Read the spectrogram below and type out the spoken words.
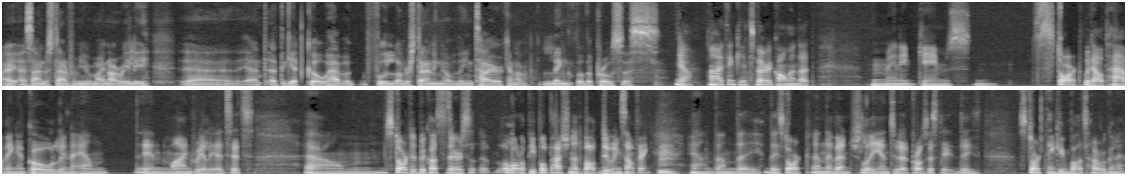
I, as I understand from you, might not really uh, at, at the get go have a full understanding of the entire kind of length of the process. Yeah, I think it's very common that many games start without having a goal in end in mind. Really, it's it's um, started because there's a a lot of people passionate about doing something, and then they they start, and eventually into that process they they start thinking about how we're gonna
